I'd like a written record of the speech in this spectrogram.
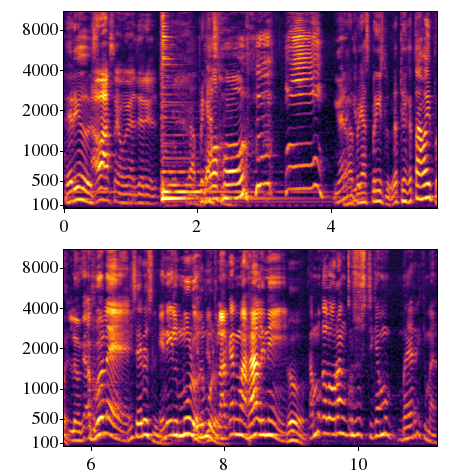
Serius. Awas ya enggak serius. Enggak beringas. Bohong. Gimana? Gitu? beringas-beringis loh. Ada yang ketawa ibu. Loh, enggak boleh. Ini serius loh. Ini ilmu loh. Ilmu. Ditularkan mahal ini. Loh. Kamu kalau orang kursus di kamu bayarnya gimana?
